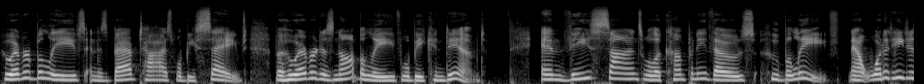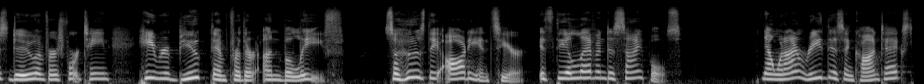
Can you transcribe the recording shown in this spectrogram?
Whoever believes and is baptized will be saved, but whoever does not believe will be condemned. And these signs will accompany those who believe. Now, what did he just do in verse 14? He rebuked them for their unbelief. So, who's the audience here? It's the 11 disciples. Now, when I read this in context,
